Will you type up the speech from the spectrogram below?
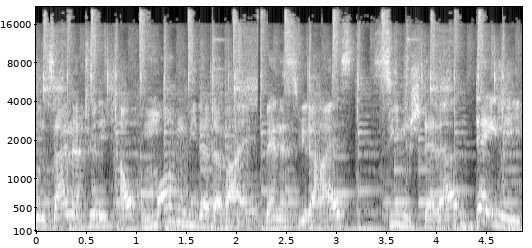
Und sei natürlich auch morgen wieder dabei, wenn es wieder heißt Siebensteller Daily.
